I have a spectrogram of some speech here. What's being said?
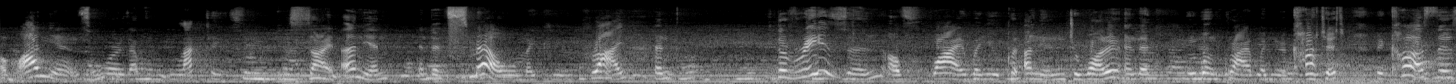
of onions or that lactates inside onion and that smell will make you cry. And the reason of why when you put onion into water and then you won't cry when you cut it because this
